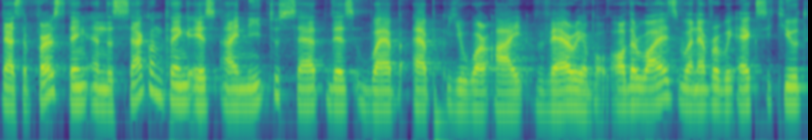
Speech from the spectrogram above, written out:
That's the first thing. And the second thing is I need to set this web app URI variable. Otherwise, whenever we execute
